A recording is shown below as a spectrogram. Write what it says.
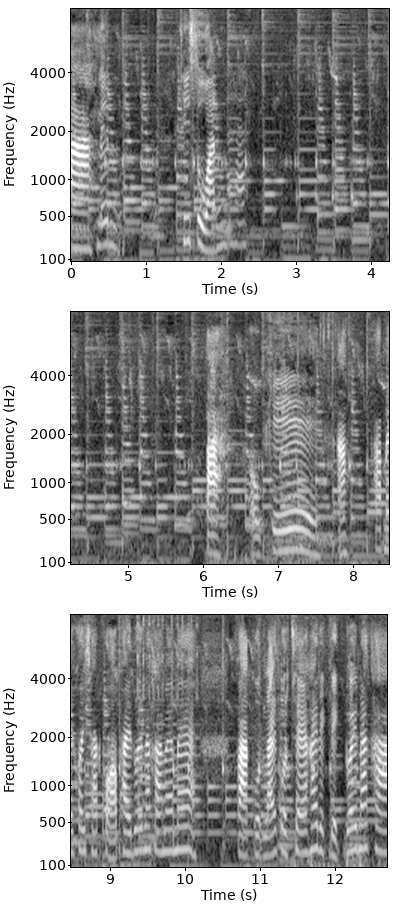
มาเล่นที่สวนนะคะป่ะโอเคอะภาพไม่ค่อยชัดขออภัยด้วยนะคะ แม่แม่ฝากกดไลค์กดแชร์ให้เด็ก ๆ ด้วยนะคะ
